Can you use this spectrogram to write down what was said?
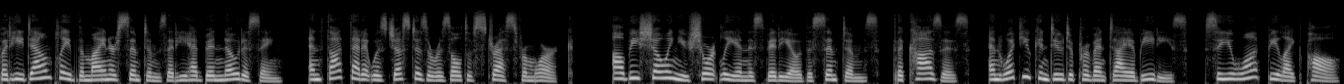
but he downplayed the minor symptoms that he had been noticing, and thought that it was just as a result of stress from work. I'll be showing you shortly in this video the symptoms, the causes, and what you can do to prevent diabetes, so you won't be like Paul.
